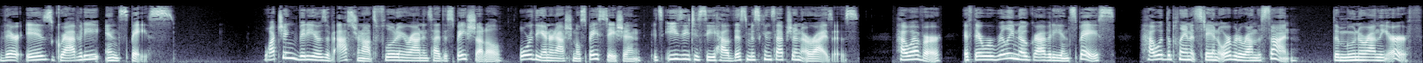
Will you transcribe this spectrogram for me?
there is gravity in space. Watching videos of astronauts floating around inside the space shuttle or the International Space Station, it's easy to see how this misconception arises. However, if there were really no gravity in space, how would the planet stay in orbit around the Sun, the Moon around the Earth,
